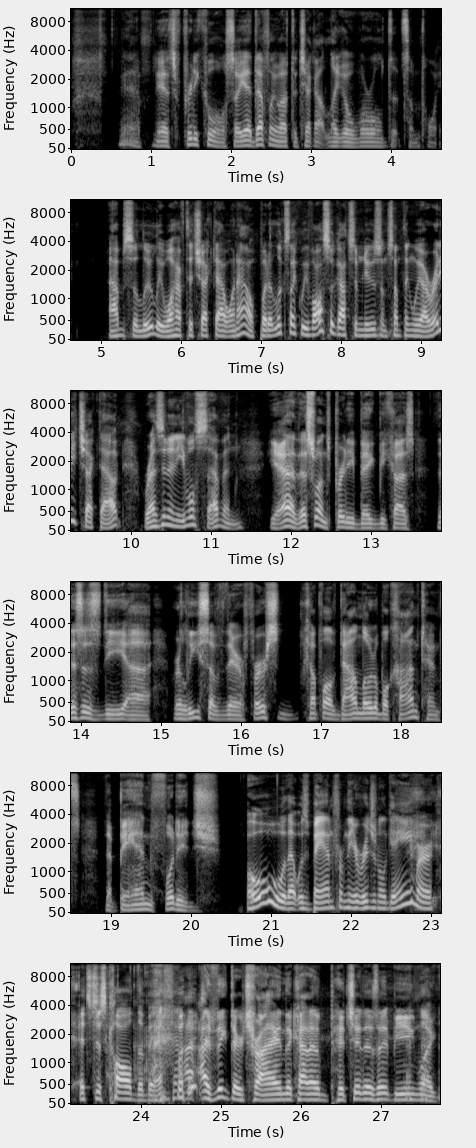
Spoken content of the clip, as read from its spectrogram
yeah, yeah, it's pretty cool. So, yeah, definitely we'll have to check out Lego Worlds at some point. Absolutely. We'll have to check that one out. But it looks like we've also got some news on something we already checked out Resident Evil 7. Yeah, this one's pretty big because this is the uh, release of their first couple of downloadable contents, the banned footage Oh, that was banned from the original game, or it's just called the ban. I, I think they're trying to kind of pitch it as it being like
